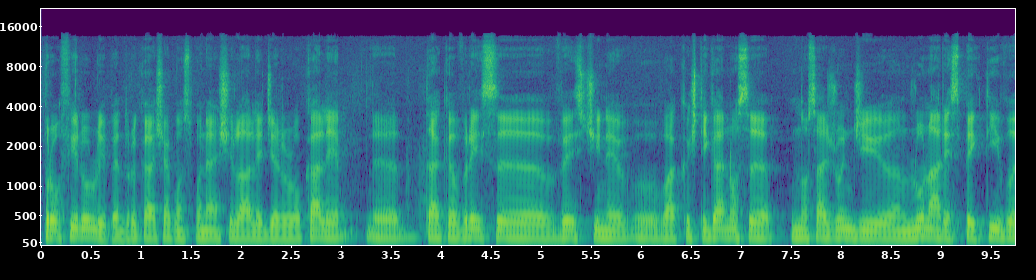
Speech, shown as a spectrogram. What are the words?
profilul lui, pentru că, așa cum spuneam și la alegerile locale, dacă vrei să vezi cine va câștiga, nu o să, n-o să ajungi în luna respectivă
